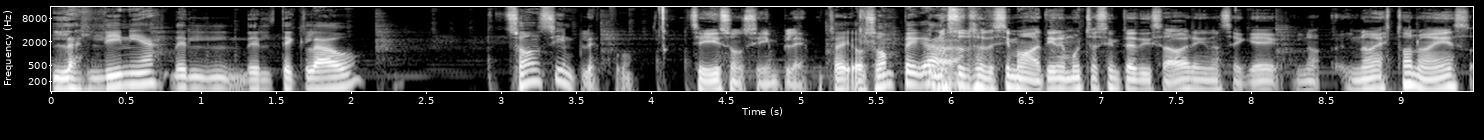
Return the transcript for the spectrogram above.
las líneas del, del teclado son simples, po, Sí, son simples. O son pegadas. Nosotros decimos, ah, tiene muchos sintetizadores y no sé qué. No, no esto no es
